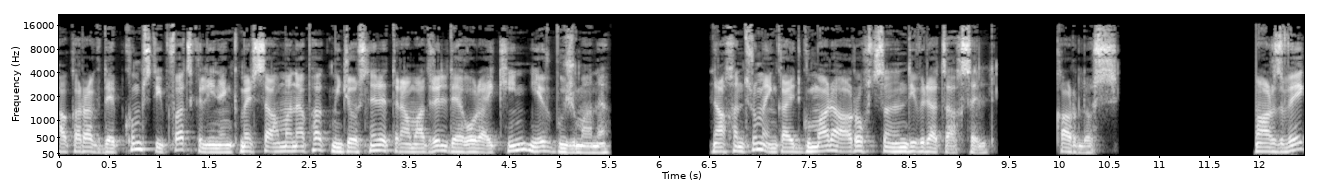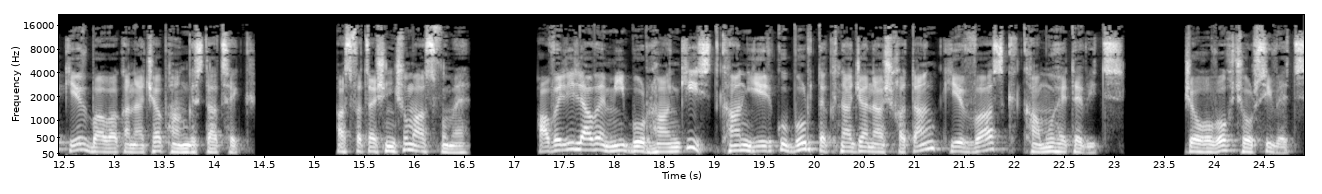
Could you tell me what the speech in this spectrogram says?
Հակառակ դեպքում ստիպված կլինենք մեր սահմանափակ միջոցները տրամադրել դեղորայքին և բուժմանը։ Նախընտրում ենք այդ գումարը առողջ սննդի վրա ծախսել։ Կառլոս։ Մարզվեք և բավականաչափ հանգստացեք։ Աստվածաշնչում ասվում է. «Ավելի լավ է մի բուռ հանգիստ, քան երկու բուռ տքնաջան աշխատանք և վասկ քամու հետևից»։ Ժողովող 4:6։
